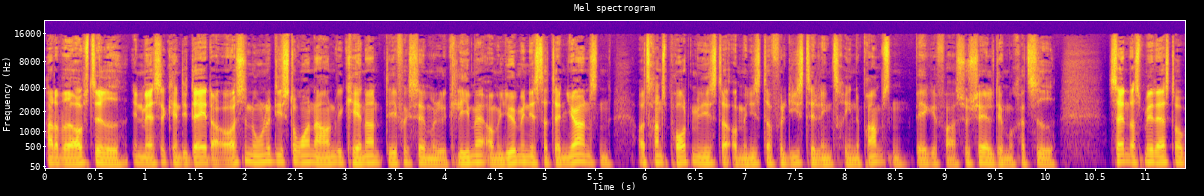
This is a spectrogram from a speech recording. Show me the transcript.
har der været opstillet en masse kandidater, også nogle af de store navne, vi kender. Det er for eksempel klima- og miljøminister Dan Jørgensen og transportminister og minister for ligestilling Trine Bremsen, begge fra Socialdemokratiet. Sander Schmidt Astrup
